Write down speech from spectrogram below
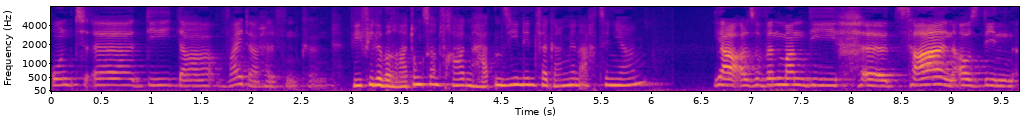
und äh, die da weiterhelfen können. Wie viele Beratungsanfragen hatten Sie in den vergangenen 18 Jahren? Ja, also wenn man die äh, Zahlen aus den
